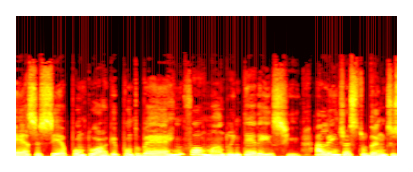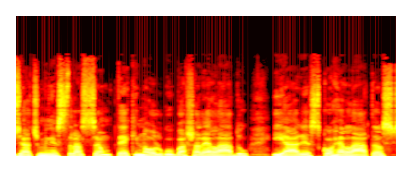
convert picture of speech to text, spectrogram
sc.org.br informando o interesse. Além de estudantes de administração, tecnólogo, bacharelado e áreas correlatas,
